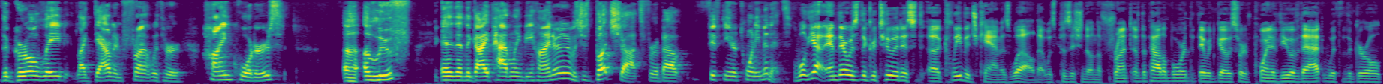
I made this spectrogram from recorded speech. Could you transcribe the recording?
the girl laid like down in front with her hindquarters uh, aloof, and then the guy paddling behind her, and it was just butt shots for about fifteen or twenty minutes. Well, yeah, and there was the gratuitous uh, cleavage cam as well that was positioned on the front of the paddleboard that they would go sort of point of view of that with the girl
